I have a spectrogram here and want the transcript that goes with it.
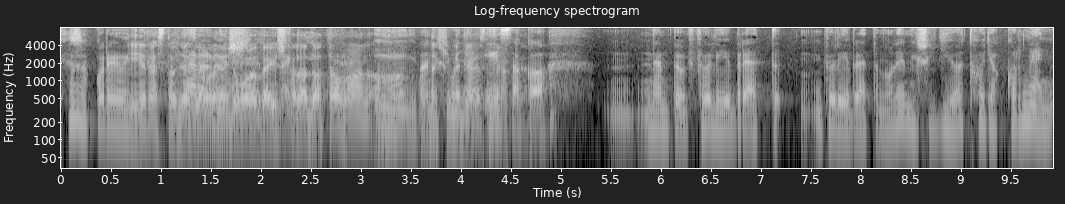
és akkor ő Érezte, hogy ez valami dolga és feladata van? Aha, így van, neki és éjszaka kell nem tudom, fölébredt, fölébredt a Nolan, és így jött, hogy akkor menj,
